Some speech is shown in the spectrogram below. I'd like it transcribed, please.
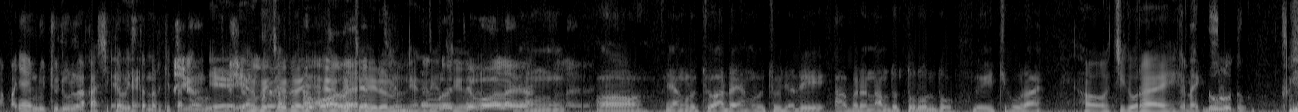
namanya yang lucu dulu lah kasih ke listener kita nih yang lucu. ya yang lucu dulu aja yang lucu dulu yang Yang lucu lucu boleh. Yang oh, yang lucu ada yang lucu. Jadi ah, berenam tuh turun tuh di Ciguray. oh Udah naik dulu tuh.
